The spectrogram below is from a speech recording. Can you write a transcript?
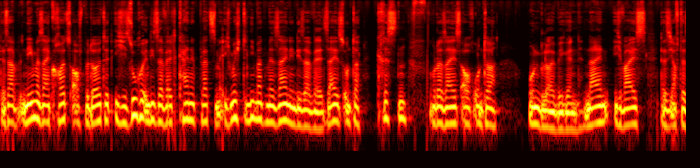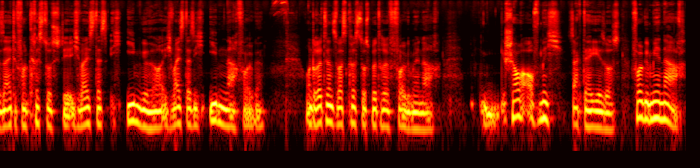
Deshalb nehme sein Kreuz auf bedeutet, ich suche in dieser Welt keinen Platz mehr. Ich möchte niemand mehr sein in dieser Welt. Sei es unter Christen oder sei es auch unter Ungläubigen. Nein, ich weiß, dass ich auf der Seite von Christus stehe. Ich weiß, dass ich ihm gehöre. Ich weiß, dass ich ihm nachfolge. Und drittens, was Christus betrifft, folge mir nach. Schau auf mich, sagt der Herr Jesus. Folge mir nach.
